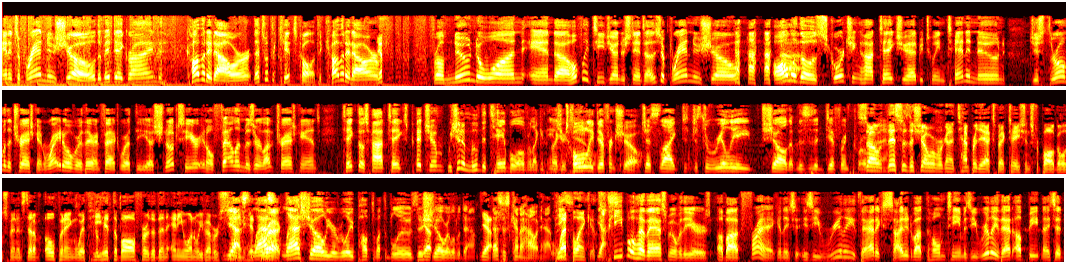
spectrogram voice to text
And it's a brand new show, the Midday Grind, Coveted Hour. That's what the kids call it, the Coveted Hour. Yep. From noon to one, and uh, hopefully TJ understands that. This is a brand new show. All of those scorching hot takes you had between 10 and noon, just throw them in the trash can right over there. In fact, we're at the uh, Schnucks here in O'Fallon, Missouri. A lot of trash cans. Take those hot takes, pitch them. We should have moved the table over like an inch Like or a totally two. different show. Just like just, just to really show that this is a different program. So this is the show where we're going to temper the expectations for Paul Goldschmidt instead of opening with he hit the ball further than anyone we've ever seen yes, hit last Correct. last show we were really pumped about the Blues. This Yep. show we're a little down. Yeah. that's just kind of how it happens. wet blankets. Yes. People have asked me over the years about Frank, and they said, "Is he really that excited about the home team? Is he really that upbeat?" And I said,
